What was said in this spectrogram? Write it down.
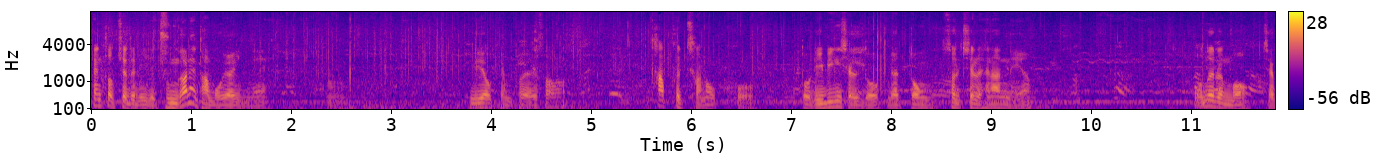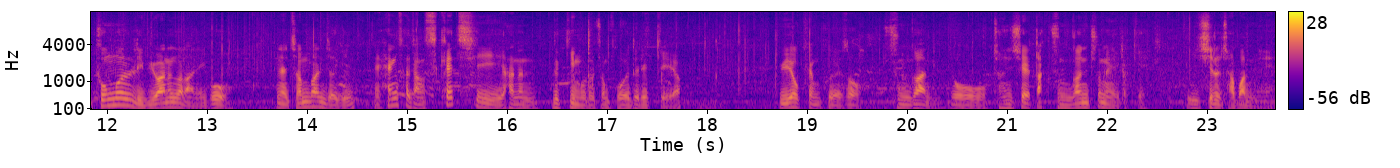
텐트 업체들이 이제 중간에 다 모여 있네. 음. 위어 캠퍼에서 타프 쳐놓고 또 리빙쉘도 몇 동 설치를 해놨네요. 오늘은 뭐 제품을 리뷰하는 건 아니고 그냥 전반적인 행사장 스케치하는 느낌으로 좀 보여드릴게요. 위어 캠프에서 중간 요 전시회 딱 중간쯤에 이렇게 위치를 잡았네.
